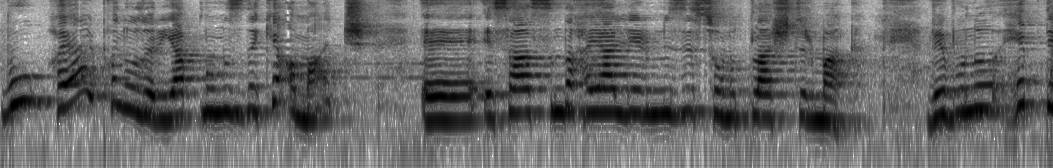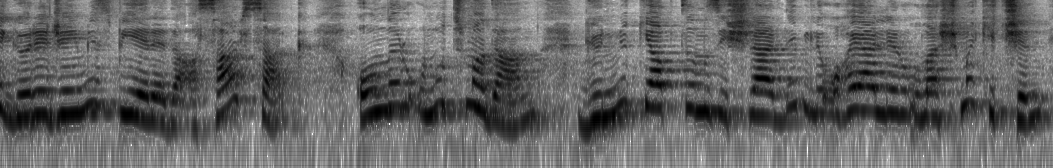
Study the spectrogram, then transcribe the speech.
Bu hayal panoları yapmamızdaki amaç e, esasında hayallerimizi somutlaştırmak ve bunu hep de göreceğimiz bir yere de asarsak onları unutmadan günlük yaptığımız işlerde bile o hayallere ulaşmak için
